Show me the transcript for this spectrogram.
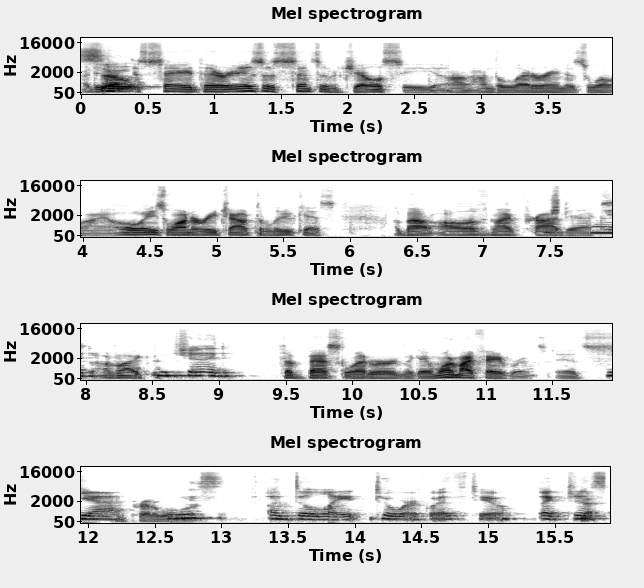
I do so, have to say there is a sense of jealousy on, on, the lettering as well. I always want to reach out to Lucas about all of my projects. I'm like, you should. The best letterer in the game. One of my favorites. It's yeah, incredible. He's a delight to work with too. Like just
